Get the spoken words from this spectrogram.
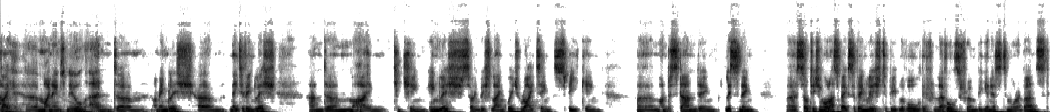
Hi, uh, my name's Neil and um, I'm English, um, native English, and um, I'm teaching English, so English language, writing, speaking, um, understanding, listening. Uh, so teaching all aspects of English to people of all different levels, from beginners to more advanced.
